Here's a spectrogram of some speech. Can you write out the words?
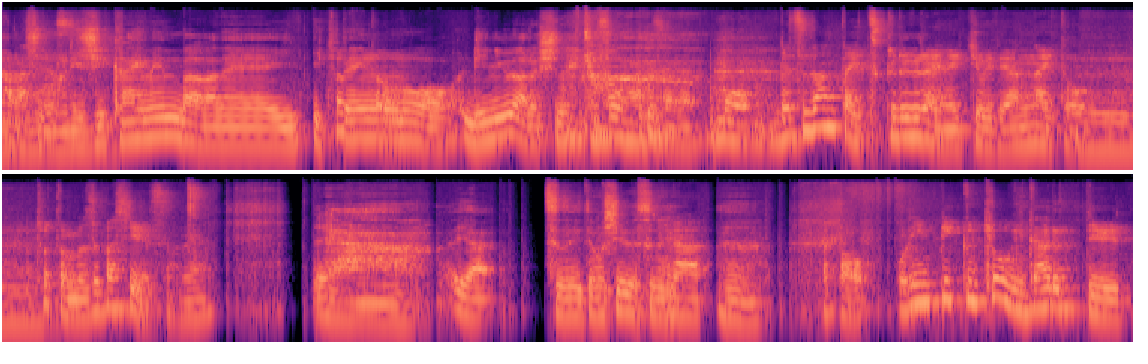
話です。理事会メンバーがねいいっぺんちょっともうリニューアルしないとそうなんですよね。もう別団体作るぐらいの勢いでやんないとうん。ちょっと難しいですよね。いやーいや続いてほしいですね。いやうん。やっぱオリンピック競技であるっていう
